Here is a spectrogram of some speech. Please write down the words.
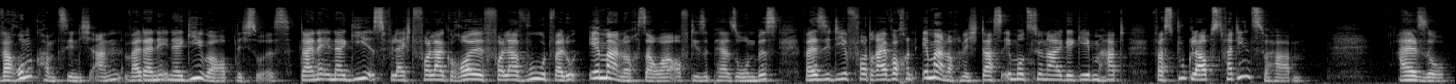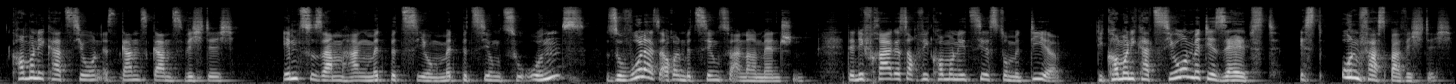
Warum kommt sie nicht an? Weil deine Energie überhaupt nicht so ist. Deine Energie ist vielleicht voller Groll, voller Wut, weil du immer noch sauer auf diese Person bist, weil sie dir vor drei Wochen immer noch nicht das emotional gegeben hat, was du glaubst verdient zu haben. Also, Kommunikation ist ganz, ganz wichtig im Zusammenhang mit Beziehungen, mit Beziehung zu uns, sowohl als auch in Beziehung zu anderen Menschen. Denn die Frage ist auch, wie kommunizierst du mit dir? Die Kommunikation mit dir selbst ist unfassbar wichtig.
